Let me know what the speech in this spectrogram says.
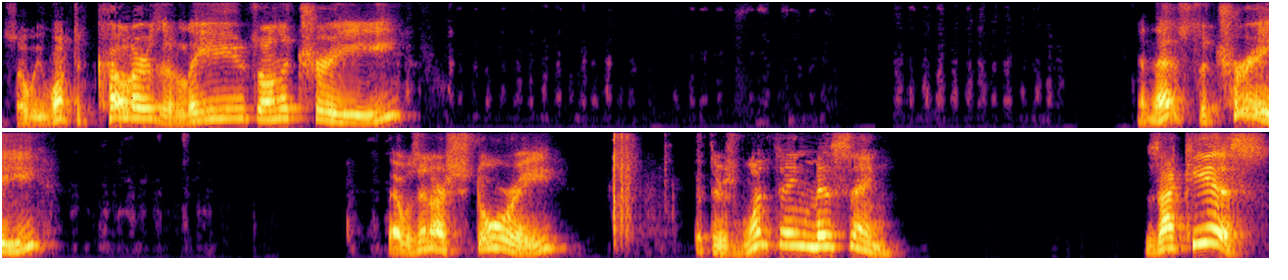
So we want to color the leaves on the tree. And that's the tree that was in our story. But there's one thing missing. Zacchaeus.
